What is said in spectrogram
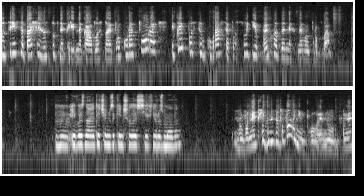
зустрівся перший заступник керівника обласної прокуратури, який поспілкувався про суті викладених ними проблем. І ви знаєте, чим закінчилась їхня розмова? Ну вони б не задоволені були. Ну вони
